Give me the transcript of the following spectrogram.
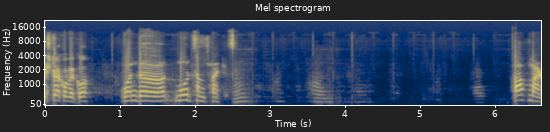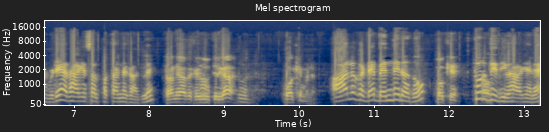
ಎಷ್ಟು ಹಾಕೋಬೇಕು ಒಂದು ಮೂರ್ ಚಮಚ ಹಾಕಿ. ಆಫ್ ಮಾಡ್ಬಿಡಿ ಅದ್ ಹಾಗೆ ಸ್ವಲ್ಪ ತಣ್ಣಗಾಗ್ಲಿ. ತಣ್ಣಗಾಗಬೇಕು ಇದು ತಿರ್ಗಾ? Okay madam. ಆಲೂಗಡ್ಡೆ ಬೆಂದಿರೋದು. ಓಕೆ. ತುರ್ದಿದೀವಿ ಹಾಗೇನೆ.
